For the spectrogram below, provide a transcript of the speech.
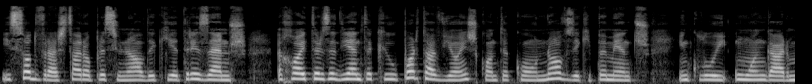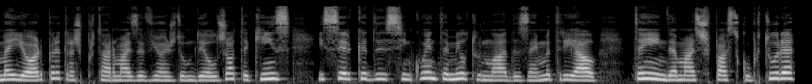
e só deverá estar operacional daqui a três anos. A Reuters adianta que o porta-aviões conta com novos equipamentos, inclui um hangar maior para transportar mais aviões do modelo J-15 e cerca de 50 50 mil toneladas em material. Tem ainda mais espaço de cobertura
